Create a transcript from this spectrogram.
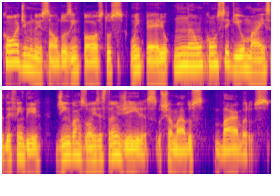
Com a diminuição dos impostos, o império não conseguiu mais se defender de invasões estrangeiras, os chamados bárbaros.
